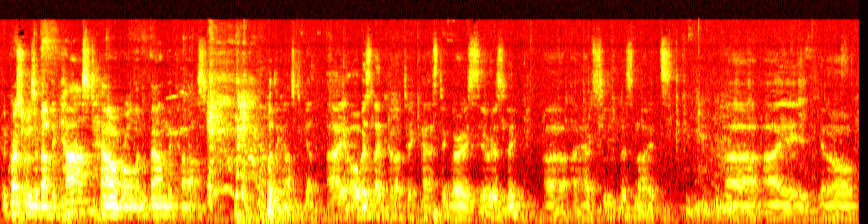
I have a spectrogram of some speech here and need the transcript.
The question was about the cast, how Roland found the cast, put the cast together. I always like to take casting very seriously. Uh, I have sleepless nights. Uh, I, you know,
